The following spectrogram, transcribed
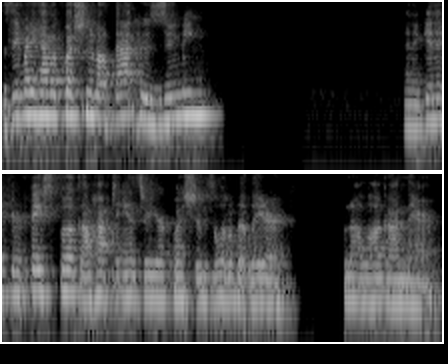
Does anybody have a question about that who's Zooming? And again, if you're Facebook, I'll have to answer your questions a little bit later when I log on there.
